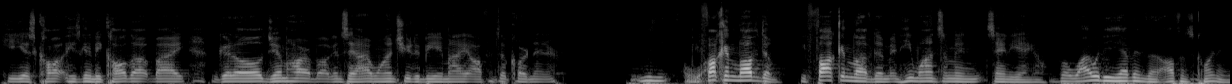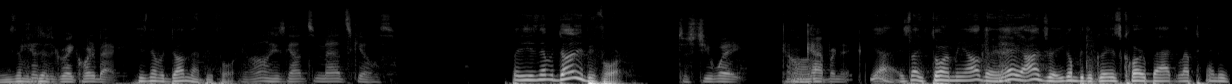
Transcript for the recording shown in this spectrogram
he is called. He's going to be called up by good old Jim Harbaugh and say, "I want you to be my offensive coordinator." He's, He fucking loved him. He fucking loved him, and he wants him in San Diego but why would he have him an offense coordinator? He's never because he's a great quarterback. he's never done that before. Well, he's got some mad skills. But he's never done it before. Just you wait, Colin Uh-huh. Kaepernick. Yeah, it's like throwing me out there. Hey, Andre, you're gonna be the greatest quarterback, left-handed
